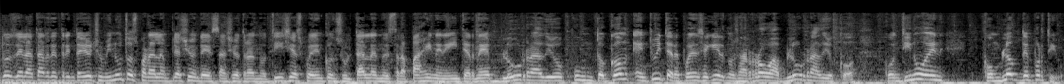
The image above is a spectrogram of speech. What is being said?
Dos de la tarde, 38 minutos. Para la ampliación de estas y otras noticias pueden consultarla en nuestra página en internet blurradio.com. En Twitter pueden seguirnos arroba blurradioco. Continúen con Blog Deportivo.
